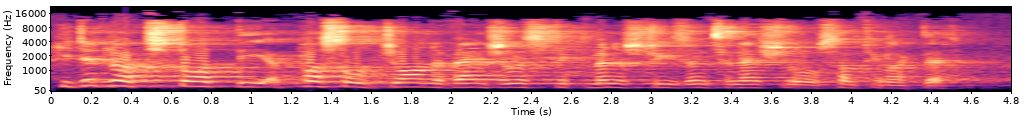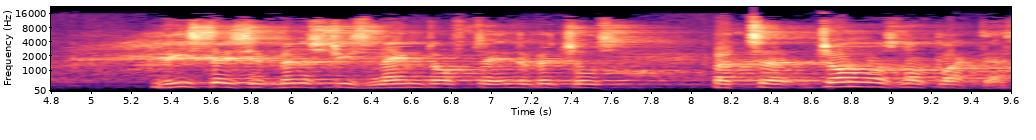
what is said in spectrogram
He did not start the Apostle John Evangelistic Ministries International or something like that. These days you have ministries named after individuals, but uh, John was not like that.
